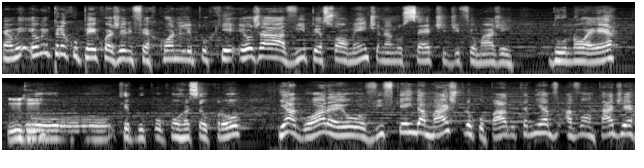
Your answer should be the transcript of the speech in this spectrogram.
É, eu me, eu me preocupei com a Jennifer Connelly porque eu já a vi pessoalmente né, no set de filmagem do Noé, uhum. do, que, do, com o Russell Crowe. E agora eu ouvi, fiquei ainda mais preocupado, que a minha a vontade é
